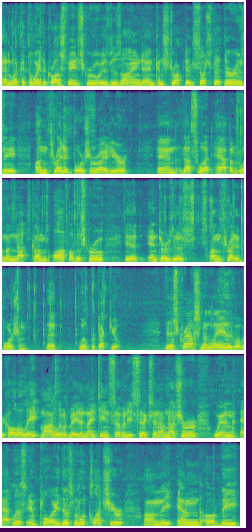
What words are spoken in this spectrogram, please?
And look at the way the crossfeed screw is designed and constructed such that there is a unthreaded portion right here. And that's what happens when the nut comes off of the screw. It enters this unthreaded portion that will protect you. This Craftsman lathe is what we call a late model. It was made in 1976 and I'm not sure when Atlas employed this little clutch here on the end of the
